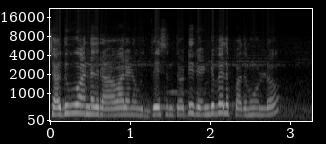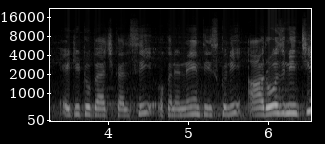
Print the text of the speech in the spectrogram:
చదువు అన్నది రావాలనే ఉద్దేశంతో రెండు వేల పదమూడులో ఎయిటీ టూ బ్యాచ్ కలిసి ఒక నిర్ణయం తీసుకుని ఆ రోజు నుంచి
